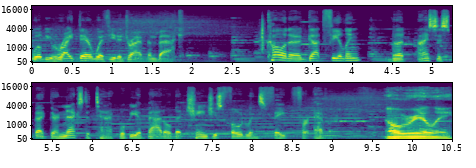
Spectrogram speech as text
we'll be right there with you to drive them back. Call it a gut feeling, but I suspect their next attack will be a battle that changes Fodlan's fate forever. Oh, really?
